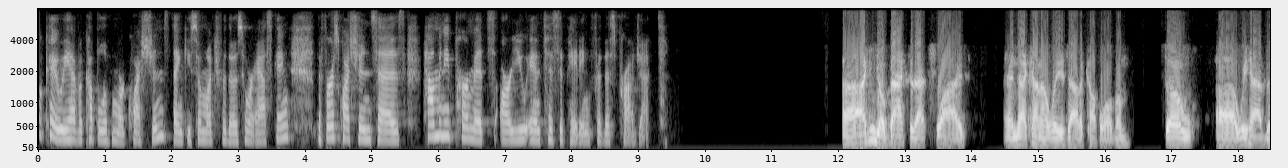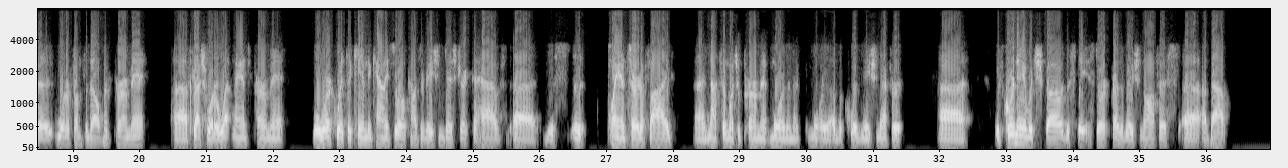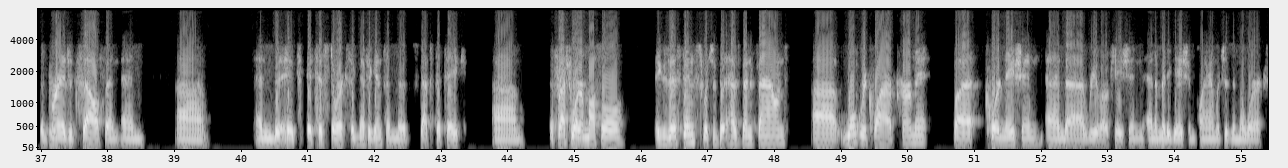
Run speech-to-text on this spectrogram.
Okay, we have a couple of more questions. Thank you so much for those who are asking. The first question says, how many permits are you anticipating for this project? Uh, I can go back to that slide, and that kind of lays out a couple of them. So uh, we have the waterfront development permit, uh, freshwater wetlands permit. We'll work with the Camden County Soil Conservation District to have uh, this uh, plan certified uh, not so much a permit, more than a more of a coordination effort. Uh, we've coordinated with SHPO, the State Historic Preservation Office, uh, about the bridge itself and and uh, and its its historic significance and the steps to take. Um, the freshwater mussel existence, which has been found, uh, won't require a permit, but coordination and uh, relocation and a mitigation plan, which is in the works.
